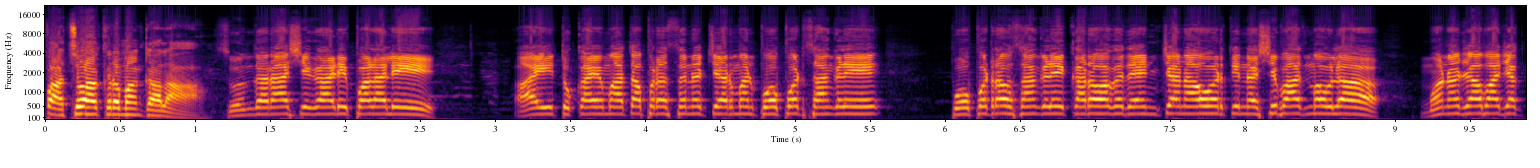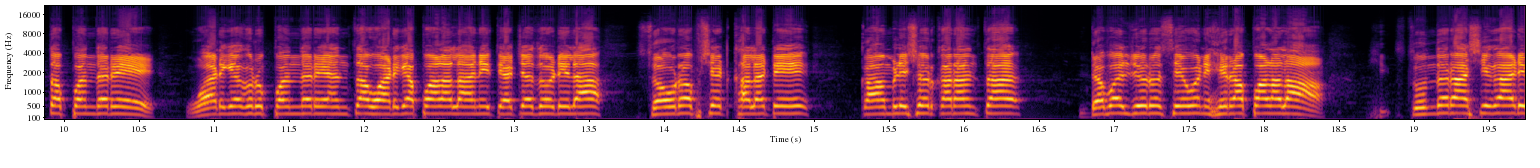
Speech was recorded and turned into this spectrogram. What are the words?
पाचवा क्रमांक आला. सुंदर अशी गाडी पळाली. आई तुकाई माता प्रसन्न चेअरमन पोपट सांगळे. पोपटराव सांगळे करावागत यांच्या नावावरती नशीब आजमावलं. मनोजाबा जगताप पंधरे वाडग्या ग्रुप पंधरे यांचा वाडग्या पळाला आणि त्याच्या जोडीला सौरभ शेठ खालाटे कांबळेश्वरकरांचा डबल झिरो सेवन हिरा पळाला. सुंदर अशी गाडी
